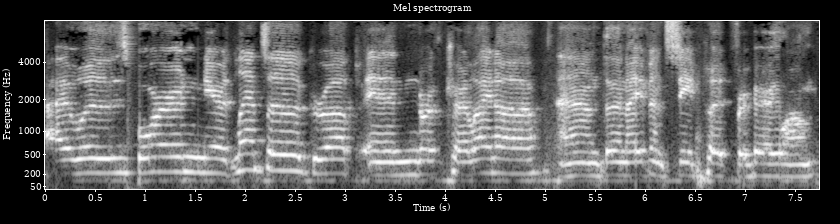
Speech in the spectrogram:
I was born near Atlanta, grew up in North Carolina, and then I haven't stayed put for very long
